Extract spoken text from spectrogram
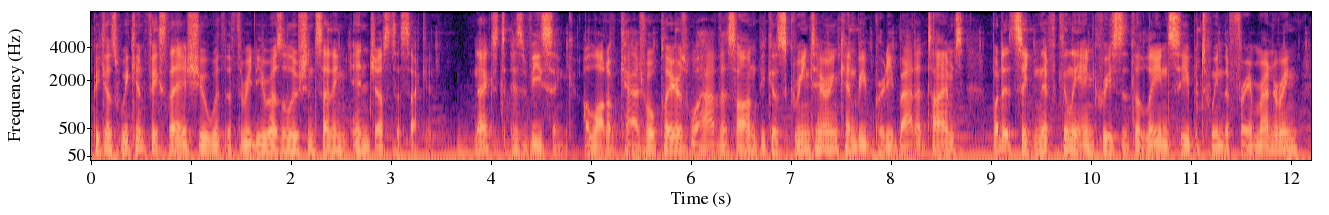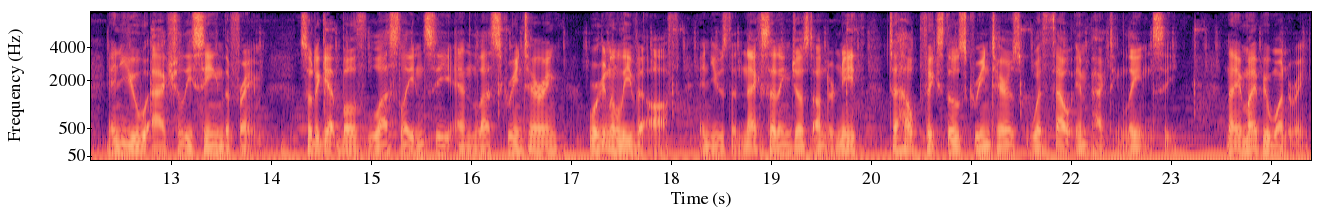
because we can fix that issue with the 3D resolution setting in just a second. Next is VSync. A lot of casual players will have this on because screen tearing can be pretty bad at times, but it significantly increases the latency between the frame rendering and you actually seeing the frame. So to get both less latency and less screen tearing, we're going to leave it off and use the next setting just underneath to help fix those screen tears without impacting latency. Now you might be wondering,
